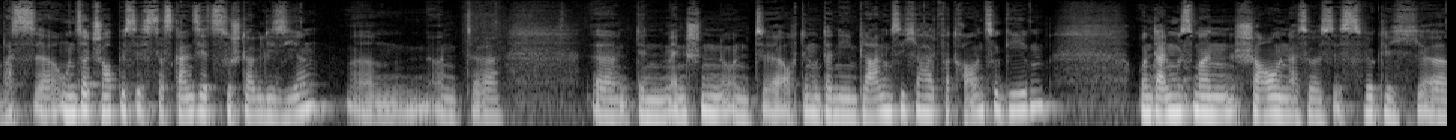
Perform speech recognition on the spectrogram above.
was äh, unser Job ist, ist das Ganze jetzt zu stabilisieren ähm, und äh, äh, den Menschen und äh, auch den Unternehmen Planungssicherheit, Vertrauen zu geben. Und dann muss man schauen, also es ist wirklich, äh,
